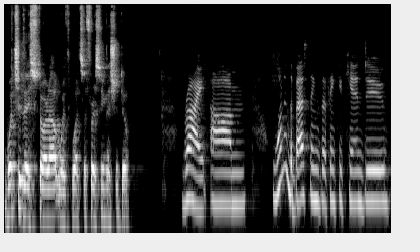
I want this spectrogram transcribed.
What should they start out with? What's the first thing they should do? Right. Um, One of the best things I think you can do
